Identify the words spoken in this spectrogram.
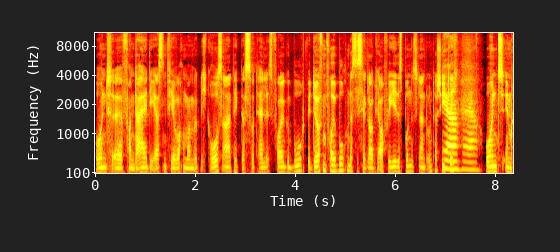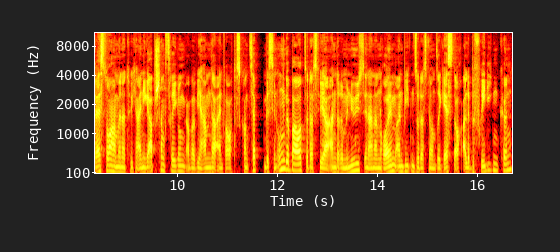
Und äh, von daher, die ersten vier Wochen waren wirklich großartig. Das Hotel ist voll gebucht. Wir dürfen voll buchen. Das ist ja, glaube ich, auch für jedes Bundesland unterschiedlich. Ja, ja. Und im Restaurant haben wir natürlich einige Abstandsregelungen, aber wir haben da einfach auch das Konzept ein bisschen umgebaut, sodass wir andere Menüs in anderen Räumen anbieten, sodass wir unsere Gäste auch alle befriedigen können.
